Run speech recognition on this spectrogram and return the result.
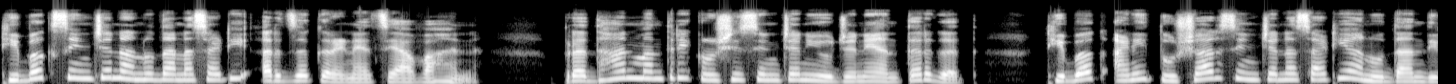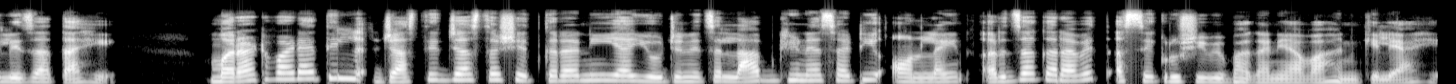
ठिबक सिंचन अनुदानासाठी अर्ज करण्याचे आवाहन प्रधानमंत्री कृषी सिंचन योजनेअंतर्गत ठिबक आणि तुषार सिंचनासाठी अनुदान दिले जात आहे. मराठवाड्यातील जास्तीत जास्त शेतकऱ्यांनी या योजनेचा लाभ घेण्यासाठी ऑनलाईन अर्ज करावेत असे कृषी विभागाने आवाहन केले आहे.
